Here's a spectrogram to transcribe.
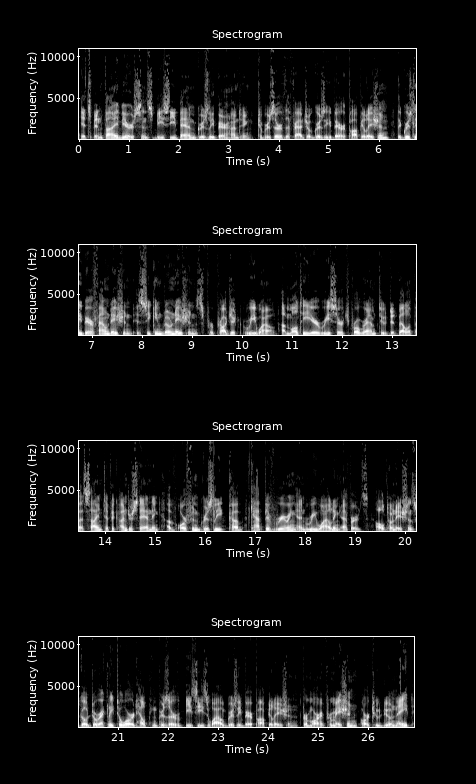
It's been five years since BC banned grizzly bear hunting. To preserve the fragile grizzly bear population, the Grizzly Bear Foundation is seeking donations for Project Rewild, a multi-year research program to develop a scientific understanding of orphan grizzly cub captive rearing and rewilding efforts. All donations go directly toward helping preserve BC's wild grizzly bear population. For more information or to donate,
